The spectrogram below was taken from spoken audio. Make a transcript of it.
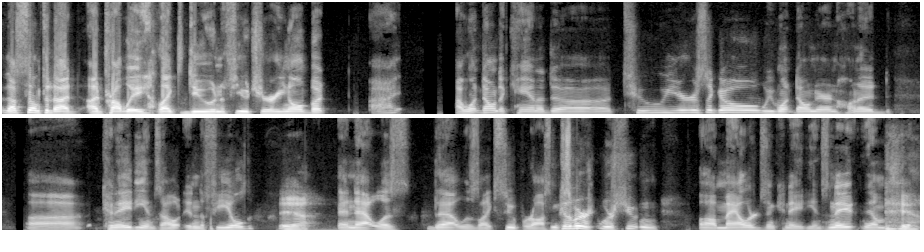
that's something I'd I'd probably like to do in the future, you know. But I I went down to Canada two years ago. We went down there and hunted uh, Canadians out in the field, Yeah. and that was that was like super awesome because we're we're shooting uh, mallards and Canadians, and they um, Yeah.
